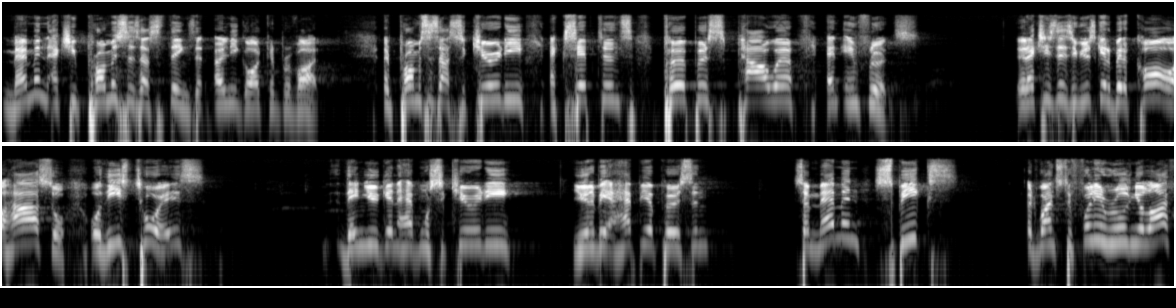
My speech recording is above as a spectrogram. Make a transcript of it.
Mammon actually promises us things that only God can provide. It promises us security, acceptance, purpose, power, and influence. It actually says if you just get a better car or house or, or these toys, then you're going to have more security. You're going to be a happier person. So, mammon speaks, it wants to fully rule in your life,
